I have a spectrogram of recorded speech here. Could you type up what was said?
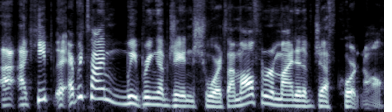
I, I keep every time we bring up Jaden Schwartz, I'm often reminded of Geoff Courtnall.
